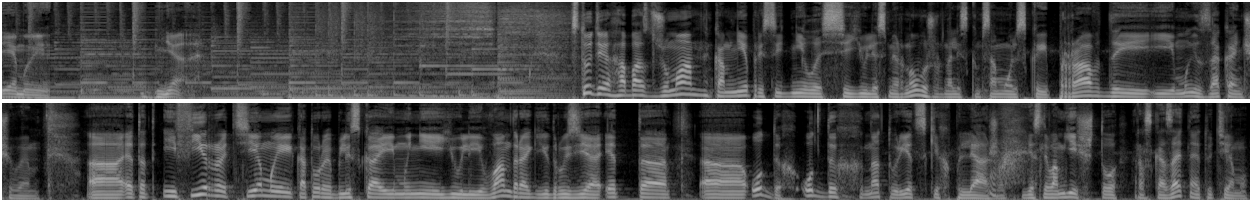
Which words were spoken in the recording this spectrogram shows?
Темы дня. Студия Абаз Джума. Ко мне присоединилась Юлия Смирнова, журналист «Комсомольской правды», и мы заканчиваем а, этот эфир темой, которая близка и мне, и Юлии, и вам, дорогие друзья. Это а, отдых, отдых на турецких пляжах. Если вам есть что рассказать на эту тему,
